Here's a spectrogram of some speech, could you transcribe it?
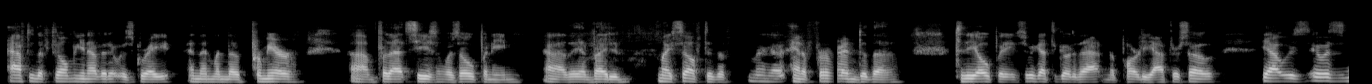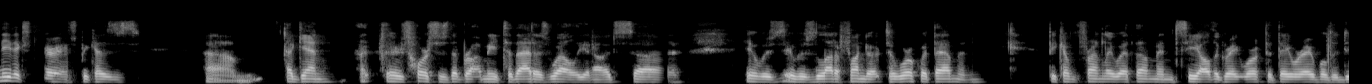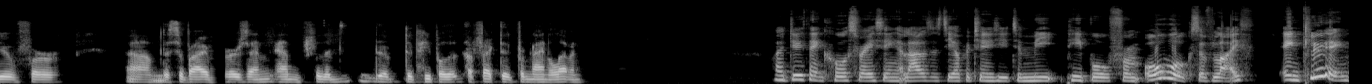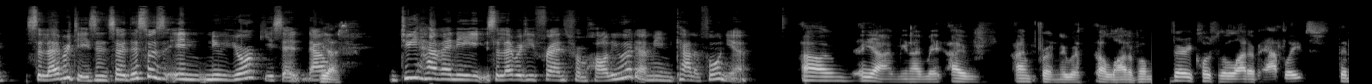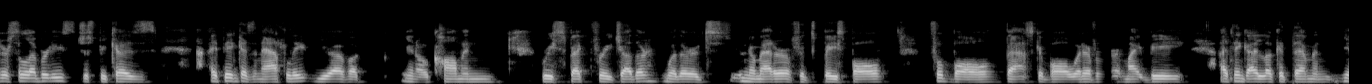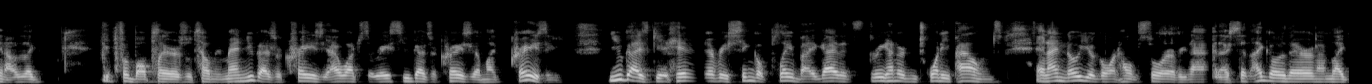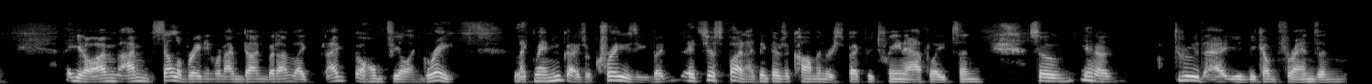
after the filming of it, it was great. And then when the premiere um, for that season was opening, uh, they invited myself to the and a friend to the to the opening, so we got to go to that and the party after. So yeah, it was it was a neat experience because um, again, uh, there's horses that brought me to that as well. You know, it's uh, it was it was a lot of fun to to work with them and become friendly with them and see all the great work that they were able to do for um, the survivors and and for the, the the people affected from 9/11. I do think horse racing allows us the opportunity to meet people from all walks of life, including celebrities. And so this was in New York, you said. Now, yes. do you have any celebrity friends from Hollywood? I mean, California. Um, yeah, I mean, I I've, I'm friendly with a lot of them. Very close with a lot of athletes that are celebrities, just because I think as an athlete, you have a you know common respect for each other. Whether it's no matter if it's baseball, football, basketball, whatever it might be. I think I look at them and, you know, like football players will tell me, man, you guys are crazy. I watch the race. You guys are crazy. I'm like, crazy. You guys get hit every single play by a guy that's 320 pounds. And I know you're going home sore every night. And I said, I go there and I'm like, you know, I'm, I'm celebrating when I'm done, but I'm like, I go home feeling great. Like, man, you guys are crazy, but it's just fun. I think there's a common respect between athletes. And so, you know, through that you become friends and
